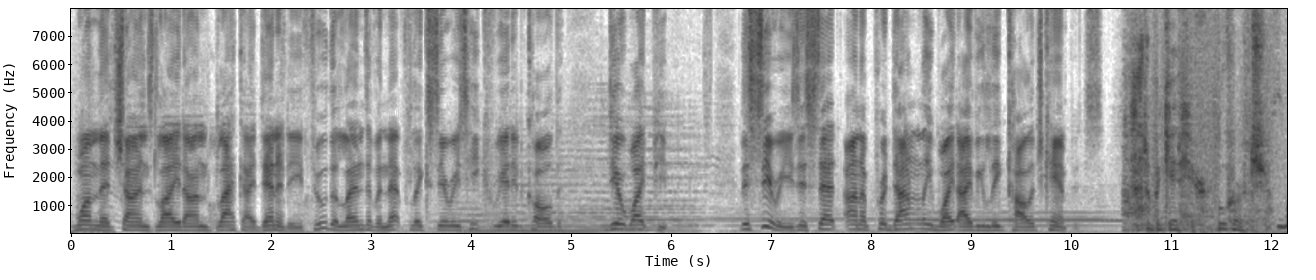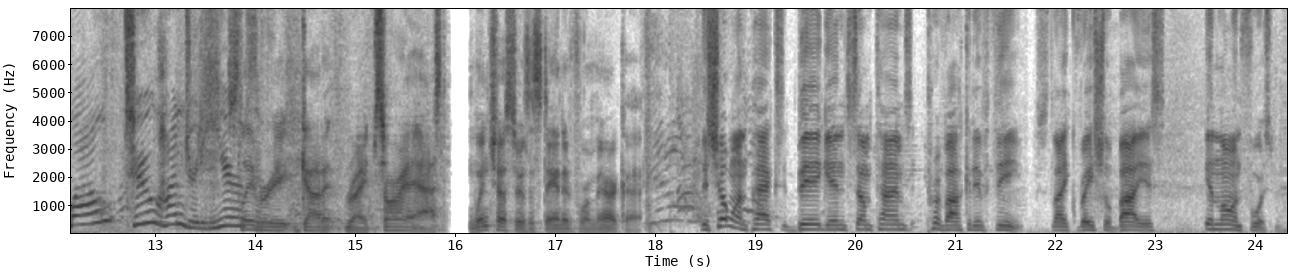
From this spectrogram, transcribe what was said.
One that shines light on black identity through the lens of a Netflix series he created called Dear White People. The series is set on a predominantly white Ivy League college campus. How did we get here? Who hurt you? Well, 200 years. Slavery, got it right. Sorry I asked. Winchester is a stand in for America. The show unpacks big and sometimes provocative themes, like racial bias in law enforcement.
